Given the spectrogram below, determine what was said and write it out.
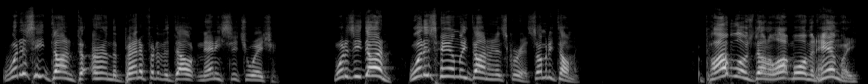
What has he done to earn the benefit of the doubt in any situation? What has he done? What has Hanley done in his career? Somebody tell me. Pablo's done a lot more than Hanley.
